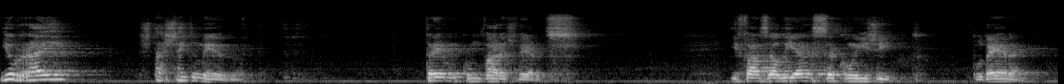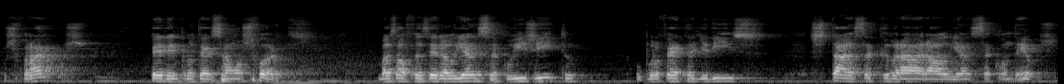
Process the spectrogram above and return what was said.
E o rei está cheio de medo, treme como varas verdes e faz aliança com o Egito. Pudera, os fracos pedem proteção aos fortes, mas ao fazer aliança com o Egito, o profeta lhe diz: Estás a quebrar a aliança com Deus.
